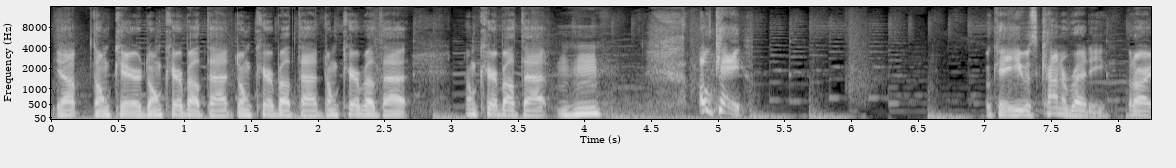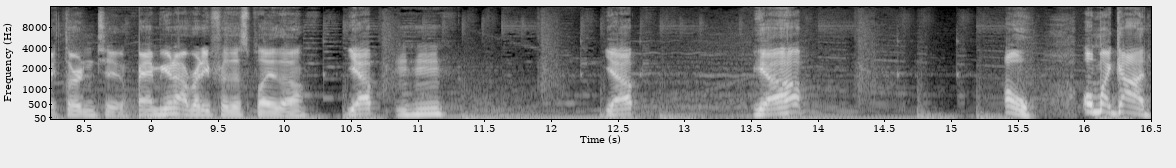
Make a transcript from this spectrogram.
Yep. Don't care. Don't care about that. Don't care about that. Don't care about that. Don't care about that. Mm-hmm. Okay. Okay, he was kind of ready, but all right, third and two. Ram, you're not ready for this play though. Yep. Mm-hmm. Yep. Yep. Oh, Oh my God,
